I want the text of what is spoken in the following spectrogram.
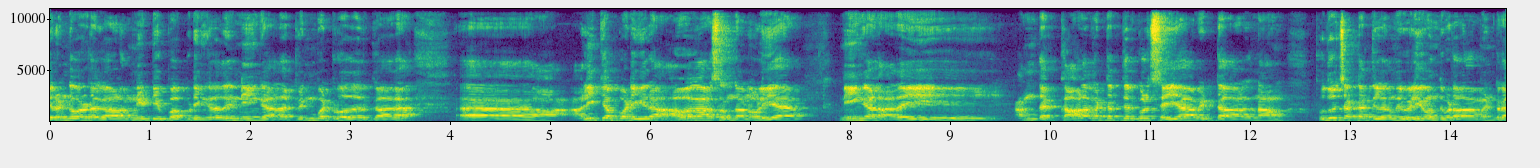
இரண்டு வருட காலம் நீட்டிப்பு அப்படிங்கிறது நீங்கள் அதை பின்பற்றுவதற்காக அளிக்கப்படுகிற அவகாசம்தான் ஒழிய நீங்கள் அதை அந்த காலகட்டத்திற்குள் செய்யாவிட்டால் நாம் புது சட்டத்திலிருந்து வெளிவந்து விடலாம் என்று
